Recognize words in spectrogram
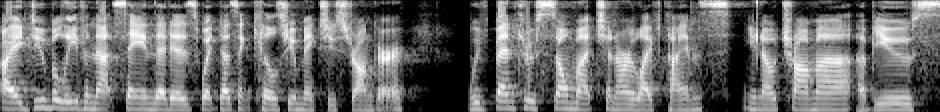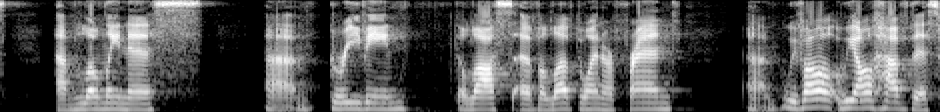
I do believe in that saying that is what doesn't kills you makes you stronger. We've been through so much in our lifetimes, you know, trauma, abuse, um, loneliness, um, grieving, the loss of a loved one or friend, um, we've all we all have this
